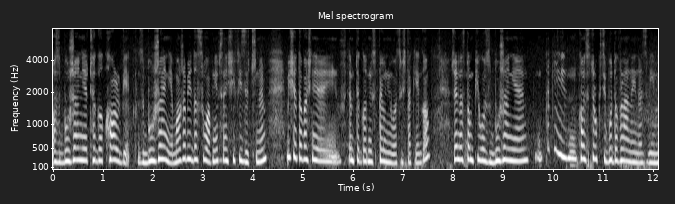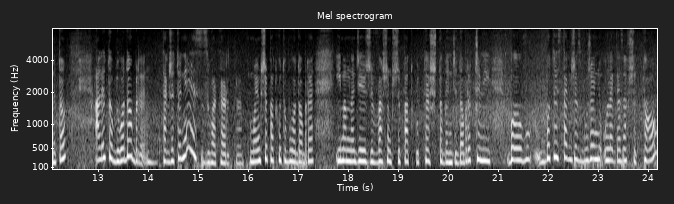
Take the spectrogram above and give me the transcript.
o zburzenie czegokolwiek, zburzenie, może być dosłownie w sensie fizycznym. Mi się to właśnie w tym tygodniu spełniło coś takiego, że nastąpiło zburzenie takiej konstrukcji budowlanej, nazwijmy to, ale to było dobre. Także to nie jest zła karta. W moim przypadku to było dobre i mam nadzieję, że w waszym przypadku też to będzie dobre, czyli bo, bo to jest tak, że zburzeniu ulega zawsze to,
